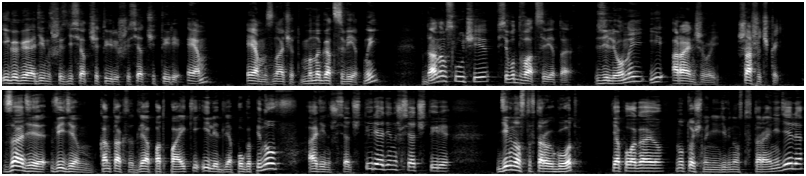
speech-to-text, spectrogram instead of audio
IgG1 6464M. M значит многоцветный. В данном случае всего два цвета. Зеленый и оранжевый. Шашечкой. Сзади видим контакты для подпайки или для погопинов. 1.64, 1.64. 92 год, я полагаю. Ну, точно не 92 неделя.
